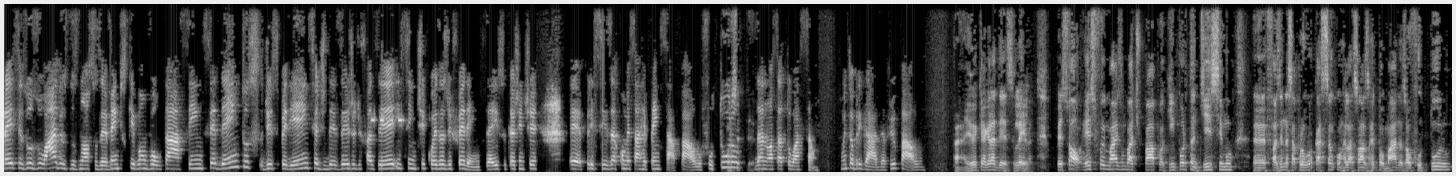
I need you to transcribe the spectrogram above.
esses usuários dos nossos eventos que vão voltar assim sedentos de experiência, de desejo de fazer e sentir coisas diferentes. É isso que a gente é, precisa começar a repensar, Paulo, o futuro da nossa atuação. Muito obrigada, viu, Paulo? Ah, eu é que agradeço, Leila. Pessoal, esse foi mais um bate-papo aqui importantíssimo, eh, fazendo essa provocação com relação às retomadas, ao futuro,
